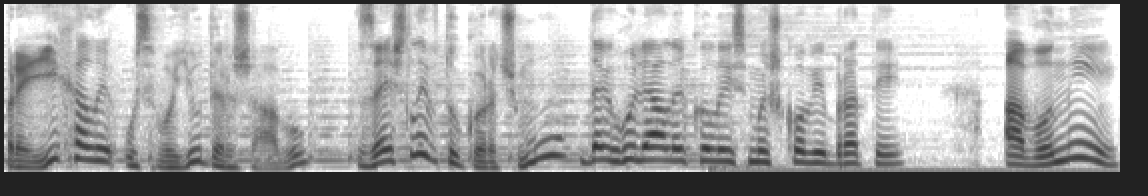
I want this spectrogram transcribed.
Приїхали у свою державу, зайшли в ту корчму, де гуляли колись Мишкові брати, а вони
